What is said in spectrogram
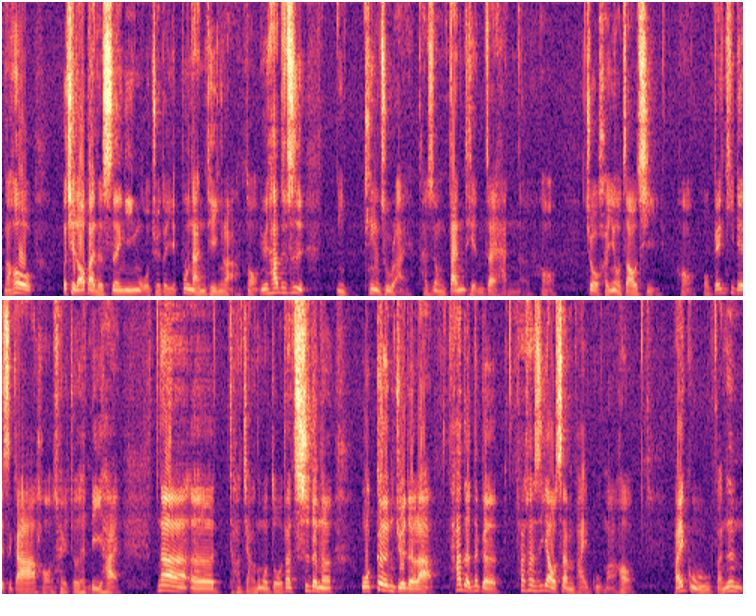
然后而且老板的声音我觉得也不难听啦，哦，因为他就是你听得出来，他是用丹田在喊的，哦，就很有朝气，哦，我跟 Key Des 嘎，哦，对，就是很厉害。那呃，讲了这么多，那吃的呢？我个人觉得啦，它的那个它算是药膳排骨嘛，哈，排骨，反正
